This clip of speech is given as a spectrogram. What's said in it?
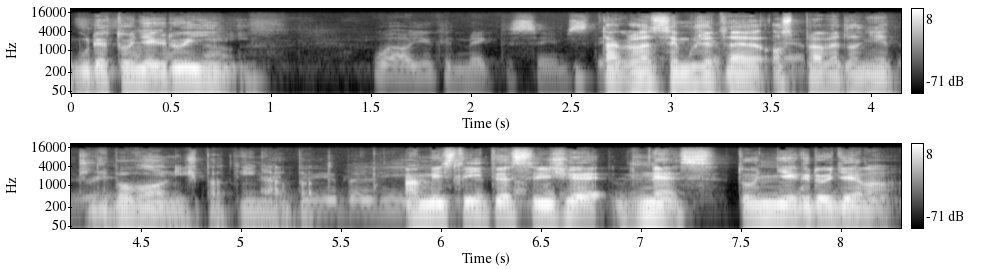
bude to někdo jiný. Takhle si můžete ospravedlnit libovolný špatný nápad. A myslíte si, že dnes to někdo dělá?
